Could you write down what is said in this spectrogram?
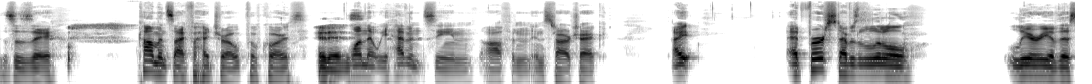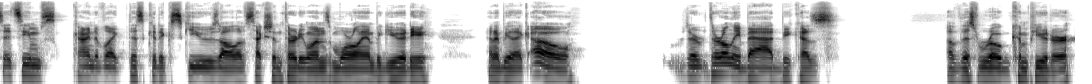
this is a common sci-fi trope, of course. It is One that we haven't seen often in Star Trek. I at first I was a little leery of this. It seems kind of like this could excuse all of Section 31's moral ambiguity, and I'd be like, "Oh, they're they're only bad because of this rogue computer."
